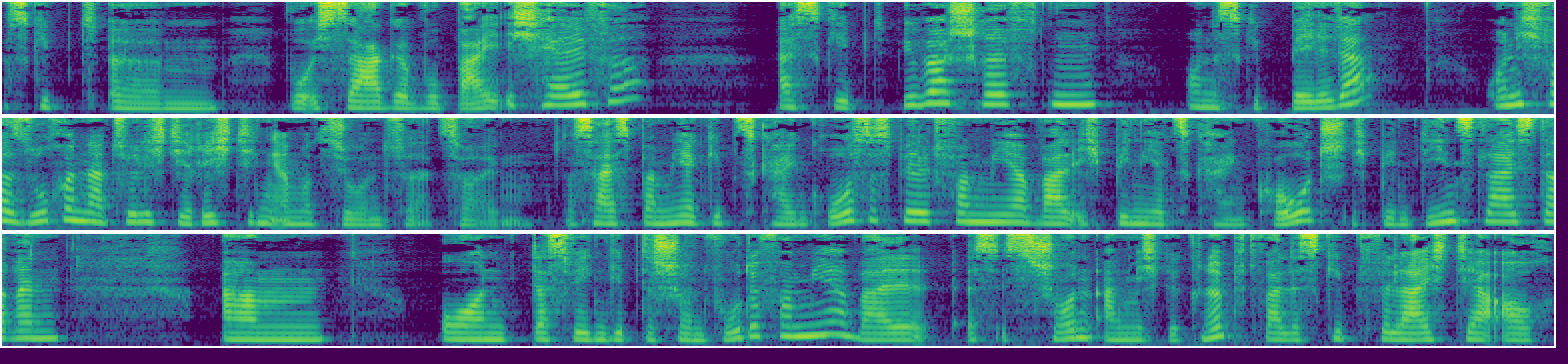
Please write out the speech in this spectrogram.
es gibt, ähm, wo ich sage, wobei ich helfe, es gibt Überschriften und es gibt Bilder. Und ich versuche natürlich die richtigen Emotionen zu erzeugen. Das heißt, bei mir gibt es kein großes Bild von mir, weil ich bin jetzt kein Coach, ich bin Dienstleisterin. Ähm, und deswegen gibt es schon ein Foto von mir, weil es ist schon an mich geknüpft, weil es gibt vielleicht ja auch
